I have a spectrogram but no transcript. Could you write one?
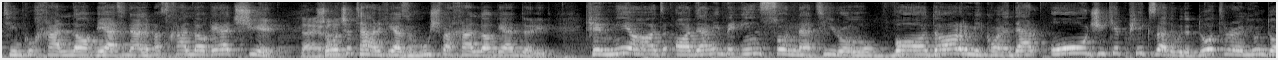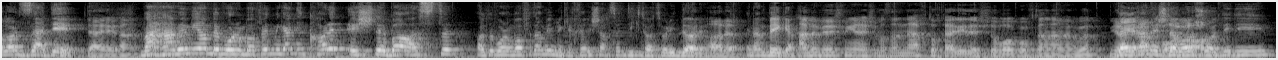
تیم کوک خلاقیت نداره پس خلاقیت چیه دقیقا. شما چه تعریفی از هوش و خلاقیت دارید که میاد آدمی به این سنتی رو وادار می‌کنه در اوجی که پیک زده بوده. دو تریلیون دلار زده. دقیقا. و همه میان به وارن بافت میگن این کارت اشتباهست البته وارن بافت هم می‌دونه که خیلی شخص دیکتاتوری داره. آره. اینم بگم. همه بهش میگن مثلا نفت و خرید اشتباه گفتن همه بعد دقیقا اشتباه شد دیدی؟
